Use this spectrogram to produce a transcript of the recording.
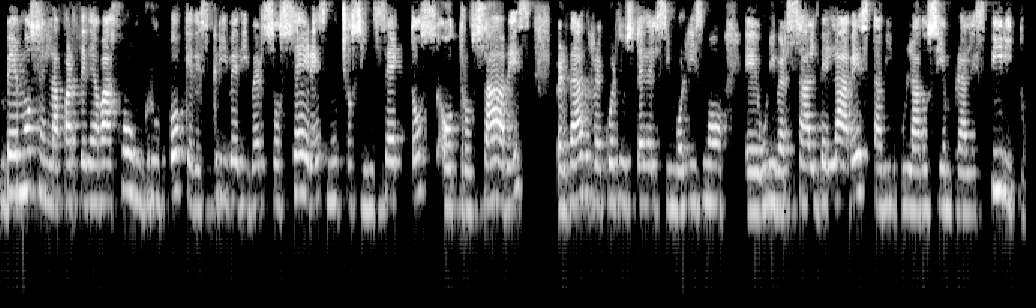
Vemos en la parte de abajo un grupo que describe diversos seres, muchos insectos, otros aves, ¿verdad? Recuerde usted el simbolismo eh, universal del ave, está vinculado siempre al espíritu.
